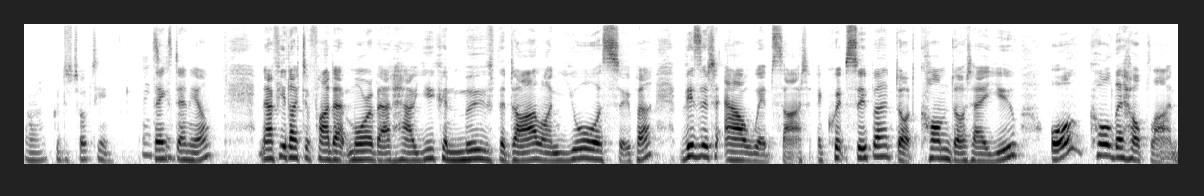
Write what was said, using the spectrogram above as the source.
All right, good to talk to you. Thanks, Thanks Danielle. Now, if you'd like to find out more about how you can move the dial on your super, visit our website, equipsuper.com.au, or call the helpline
